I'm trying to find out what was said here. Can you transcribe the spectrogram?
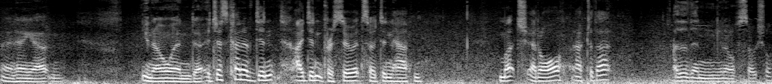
and hang out, and you know, and uh, it just kind of didn't. I didn't pursue it, so it didn't happen much at all after that, other than you know social.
